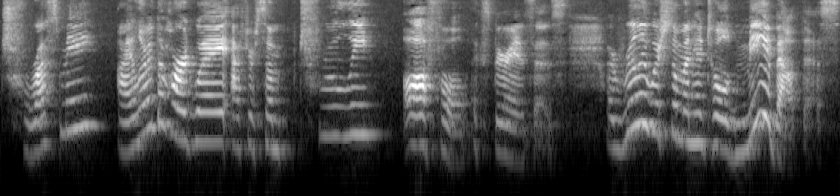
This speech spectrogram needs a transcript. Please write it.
Trust me, I learned the hard way after some truly awful experiences. I really wish someone had told me about this.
